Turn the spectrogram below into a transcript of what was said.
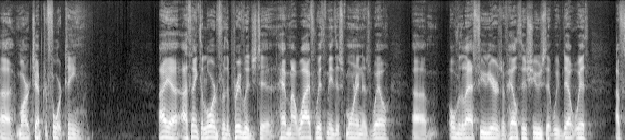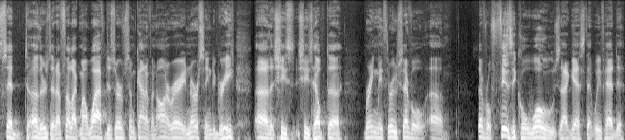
Uh, Mark chapter 14. I, uh, I thank the Lord for the privilege to have my wife with me this morning as well. Uh, over the last few years of health issues that we've dealt with, I've said to others that I felt like my wife deserved some kind of an honorary nursing degree uh, that she's she's helped uh, bring me through several uh, several physical woes, I guess that we've had to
